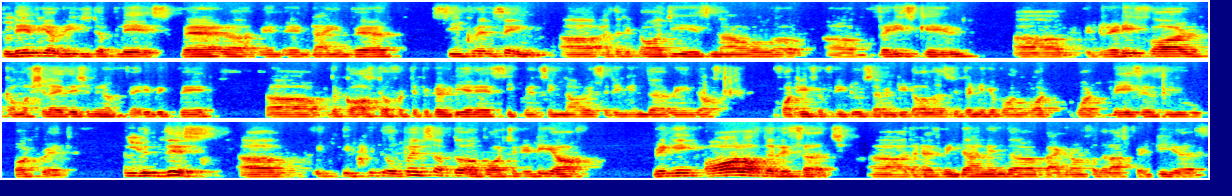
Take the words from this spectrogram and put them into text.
Today, we have reached a place where, in, in time, where sequencing uh, as a technology is now uh, uh, very scaled, ready for commercialization in a very big way. the cost of a typical DNA sequencing now is sitting in the range of 40, 50 to 70 dollars, depending upon what what bases you work with. And with this, uh, it, it, opens up the opportunity of bringing all of the research uh, that has been done in the background for the last 20 years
